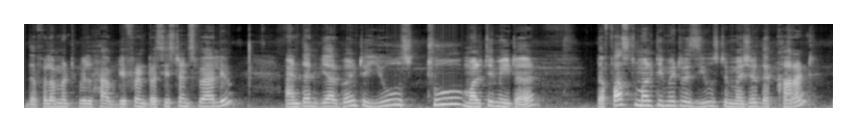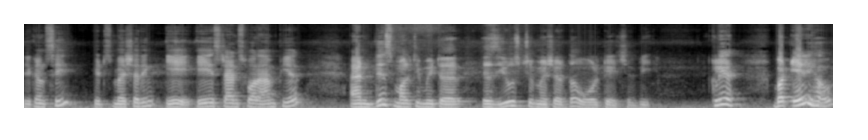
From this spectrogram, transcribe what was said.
the filament will have different resistance value and then we are going to use two multimeter the first multimeter is used to measure the current. You can see it's measuring A. A stands for ampere and this multimeter is used to measure the voltage V. Clear? But anyhow,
